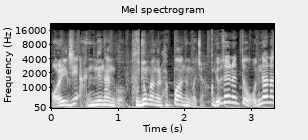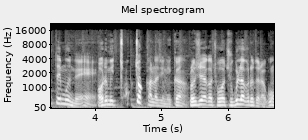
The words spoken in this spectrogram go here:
얼지 않는 항구, 부동항을 확보하는 거죠. 요새는 또 온난화 때문에 얼음이 쪽쪽 갈라지니까 러시아가 좋아 죽을라 그러더라고.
